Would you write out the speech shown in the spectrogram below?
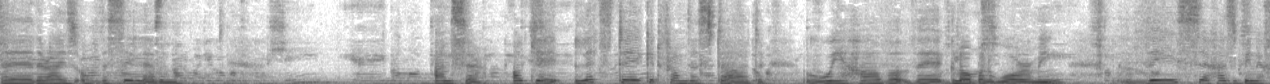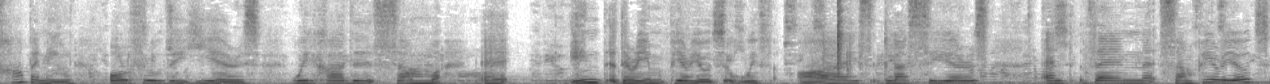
the rise of the sea level? Answer. Okay, let's take it from the start. We have the global warming. This has been happening all through the years. We had some uh, interim periods with ice, glaciers, and then some periods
